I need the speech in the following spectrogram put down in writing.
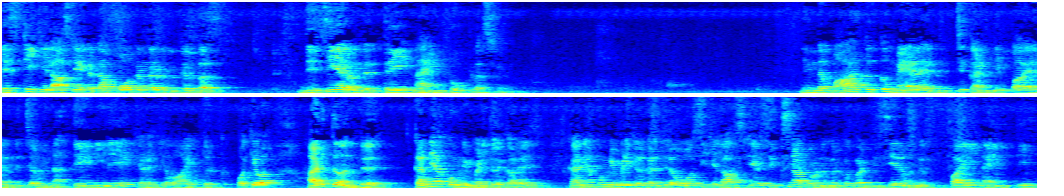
எஸ்டிக்கு last year cut off four hundred இருக்கு பஸ் திஸ் இயர் வந்து த்ரீ நைன் டூ பிளஸ் இந்த மார்க்குக்கு மேல இருந்துச்சு கண்டிப்பா இருந்துச்சு அப்படின்னா தேனிலேயே கிடைக்க வாய்ப்பு இருக்கு. ஓகேவா அடுத்து வந்து Kanyakumari medical college Kanyakumari medical காலேஜ்ல ஓசிக்கு last year six nought one இருக்கு பட் திஸ் இயர் வந்து ஃபைவ் நைன்டீன்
